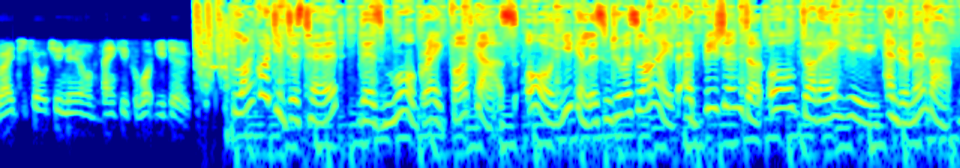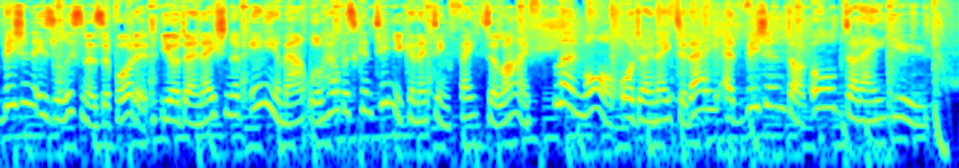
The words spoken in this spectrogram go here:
Great to talk to you, Neil, and thank you for what you do. Like what you've just heard? There's more great podcasts, or you can listen to us live at vision.org.au. And remember, Vision is listener supported. Your donation of any amount will help us continue connecting faith to life. Learn more or donate today at vision.org.au.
